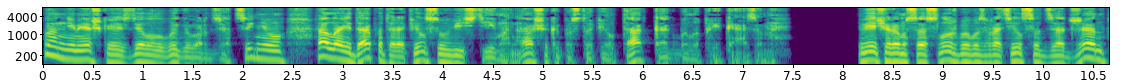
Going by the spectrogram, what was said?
Он, не мешкая, сделал выговор Дзяциню, а Лайда поторопился увидеть увести монашек и поступил так, как было приказано. Вечером со службы возвратился Дзяджен,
